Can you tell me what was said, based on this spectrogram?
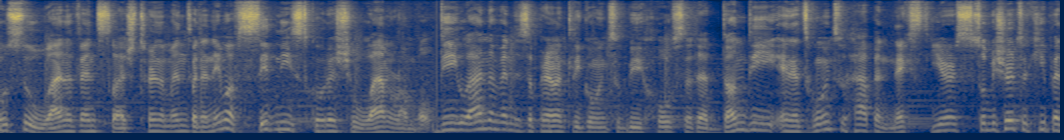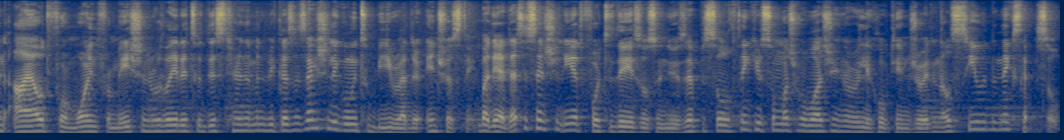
Osu LAN event slash tournament by the name of Sydney Scottish LAN Rumble. The LAN event is apparently going to be hosted at Dundee and it's going to happen next year, so be sure to keep an eye out for more information related to this tournament because it's actually going to be rather interesting. But yeah, that's essentially it for today's Osu News episode. Thank you so much for watching, I really hope you enjoyed and I'll see you in the next episode.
